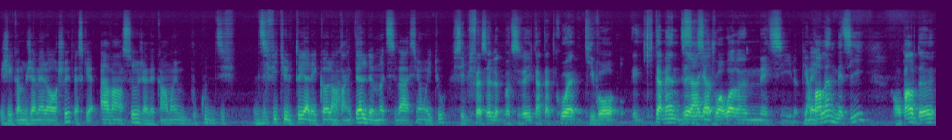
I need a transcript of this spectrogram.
j'ai comme jamais lâché parce que avant ça, j'avais quand même beaucoup de dif- difficultés à l'école en Ah. tant que telle, de motivation et tout. C'est plus facile de te motiver quand t'as de quoi qui va, qui t'amène à dire, Ah, regarde, je vais avoir un métier. là. Puis en Ben- parlant de métier, on parle de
